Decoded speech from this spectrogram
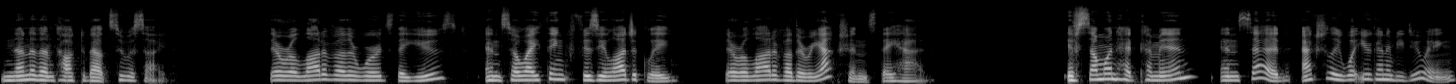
None of them talked about suicide. There were a lot of other words they used. And so I think physiologically, there were a lot of other reactions they had. If someone had come in and said, actually, what you're going to be doing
